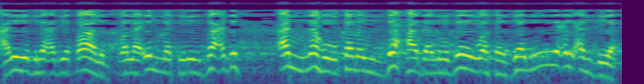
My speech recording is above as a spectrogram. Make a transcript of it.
علي بن أبي طالب والأئمة من بعده أنه كمن جحد نبوة جميع الأنبياء.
